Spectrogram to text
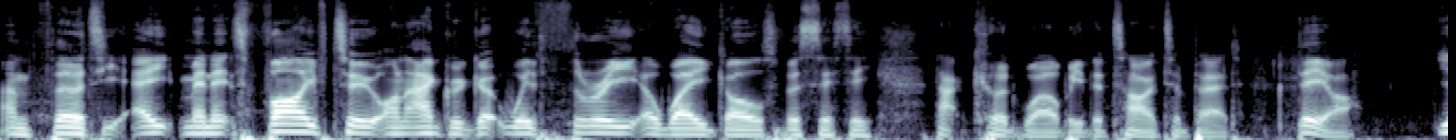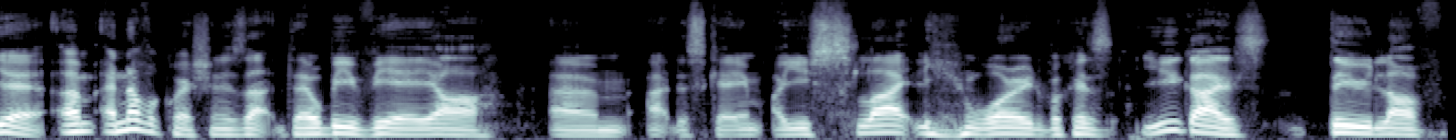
and 38 minutes. 5 2 on aggregate with three away goals for City. That could well be the tie to bed. DR. Yeah. Um. Another question is that there'll be VAR um at this game. Are you slightly worried because you guys do love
